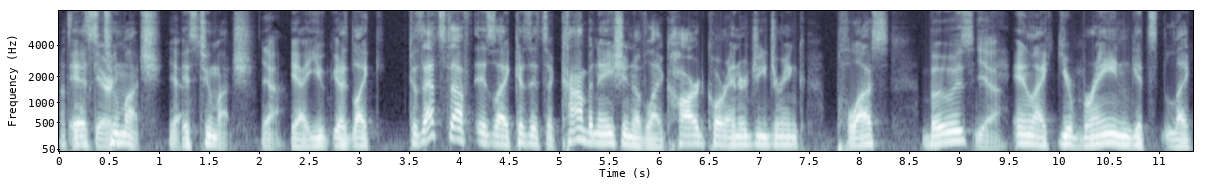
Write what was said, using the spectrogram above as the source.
That's a It's scary. too much. Yeah. It's too much. Yeah. Yeah, you uh, like cuz that stuff is like cuz it's a combination of like hardcore energy drink plus booze. Yeah. And like your brain gets like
